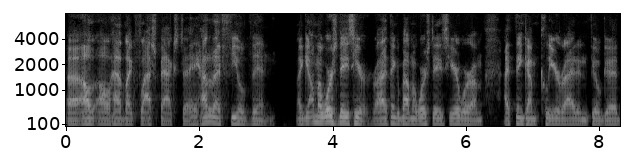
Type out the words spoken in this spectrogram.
uh, I'll I'll have like flashbacks to hey, how did I feel then? Like on my worst days here, right? I think about my worst days here where I'm I think I'm clear, right, and feel good,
